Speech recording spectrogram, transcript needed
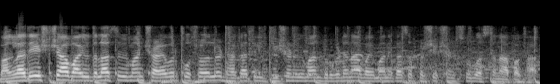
बांगलादेशच्या वायुदलाचं विमान शाळेवर कोसळलं. ढाकातील भीषण विमान दुर्घटना वैमानिकाचं प्रशिक्षण सुरू असताना अपघात.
